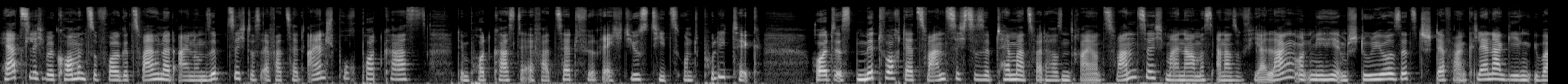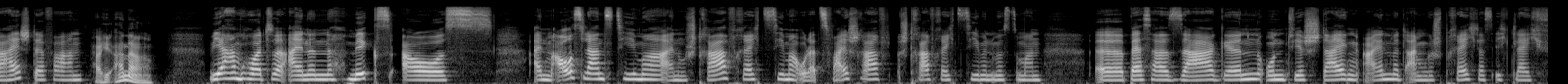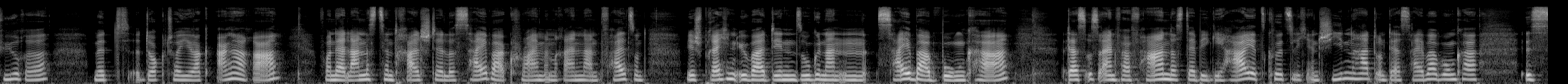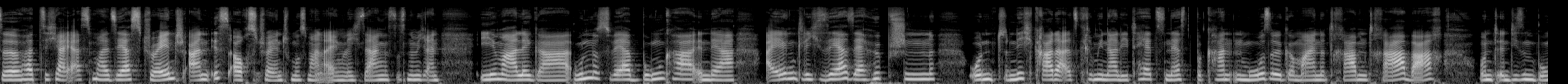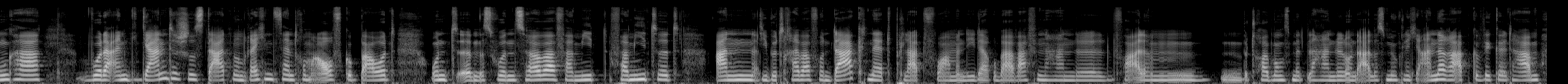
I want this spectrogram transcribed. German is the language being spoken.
Herzlich willkommen zu Folge 271 des FAZ Einspruch Podcasts, dem Podcast der FAZ für Recht, Justiz und Politik. Heute ist Mittwoch, der 20. September 2023. Mein Name ist Anna-Sophia Lang und mir hier im Studio sitzt Stefan Klenner gegenüber. Hi Stefan. Hi Anna. Wir haben heute einen Mix aus einem Auslandsthema, einem Strafrechtsthema oder zwei Straf Strafrechtsthemen müsste man äh, besser sagen. Und wir steigen ein mit einem Gespräch, das ich gleich führe mit Dr. Jörg Angerer von der Landeszentralstelle Cybercrime in Rheinland-Pfalz. Und wir sprechen über den sogenannten Cyberbunker. Das ist ein Verfahren, das der BGH jetzt kürzlich entschieden hat und der Cyberbunker ist, äh, hört sich ja erstmal sehr strange an, ist auch strange, muss man eigentlich sagen. Es ist nämlich ein ehemaliger Bundeswehrbunker in der eigentlich sehr, sehr hübschen und nicht gerade als Kriminalitätsnest bekannten Moselgemeinde Traben-Trabach. Und in diesem Bunker wurde ein gigantisches Daten- und Rechenzentrum aufgebaut und ähm, es wurden Server vermiet, vermietet an die Betreiber von Darknet-Plattformen, die darüber Waffenhandel, vor allem Betäubungsmittelhandel und alles mögliche andere abgewickelt haben.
